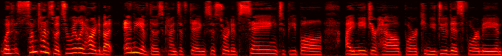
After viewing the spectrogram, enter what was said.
what sometimes what's really hard about any of those kinds of things is sort of saying to people, I need your help or can you do this for me and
